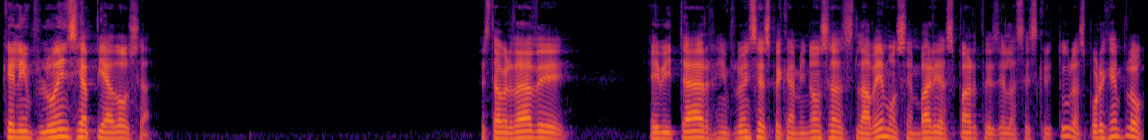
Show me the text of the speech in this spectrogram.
que la influencia piadosa. Esta verdad de evitar influencias pecaminosas la vemos en varias partes de las Escrituras. Por ejemplo,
